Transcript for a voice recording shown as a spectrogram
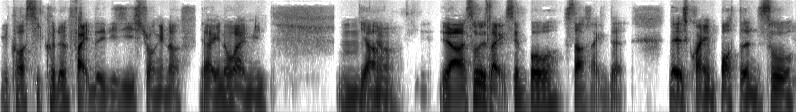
because he couldn't fight the disease strong enough. Yeah, you know what I mean? Mm, yeah. yeah. Yeah, so it's like simple stuff like that that is quite important. So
